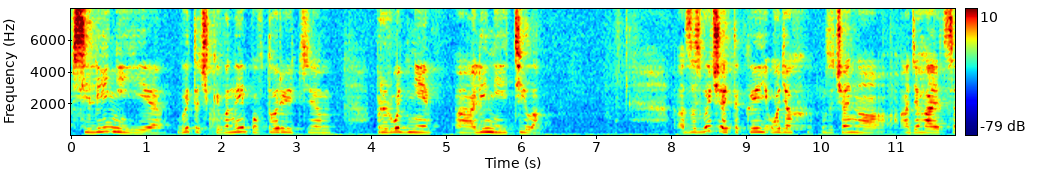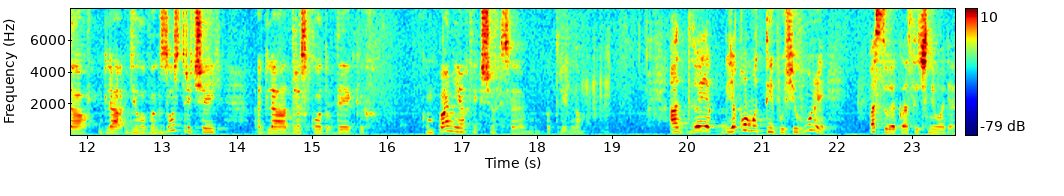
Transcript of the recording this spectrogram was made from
всі лінії, виточки, вони повторюють ем, природні е, лінії тіла. Зазвичай такий одяг, звичайно, одягається для ділових зустрічей, для дрес-коду в деяких компаніях, якщо це потрібно. А до як- якому типу фігури пасує класичний одяг?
